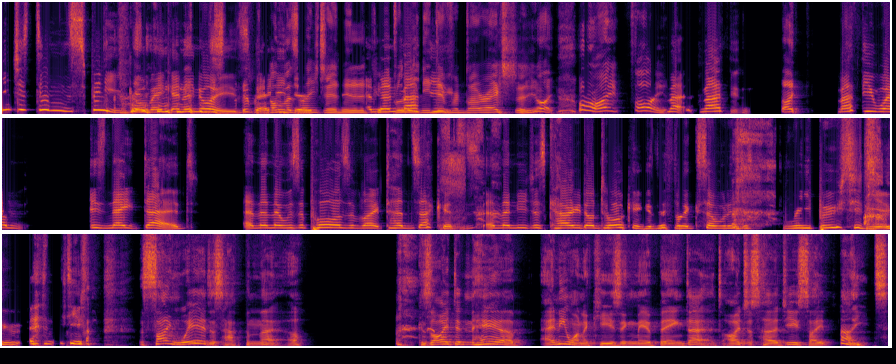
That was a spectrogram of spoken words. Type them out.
You just didn't speak or make any noise. the conversation in a And then completely Matthew- different direction you're like all right fine Ma- Matthew, like Matthew went, "Is Nate dead?" and then there was a pause of like 10 seconds and then you just carried on talking as if like someone had just rebooted you and you Something weird has happened there. Because I didn't hear anyone accusing me of being dead. I just heard you say, Nate,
